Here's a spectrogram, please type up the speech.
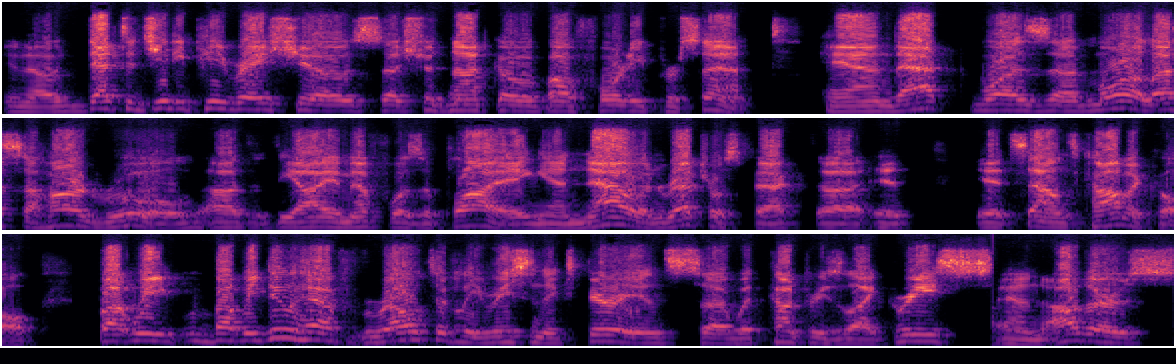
you know, debt to GDP ratios uh, should not go above 40%. And that was uh, more or less a hard rule uh, that the IMF was applying. And now, in retrospect, uh, it, it sounds comical. But we, but we do have relatively recent experience uh, with countries like Greece and others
